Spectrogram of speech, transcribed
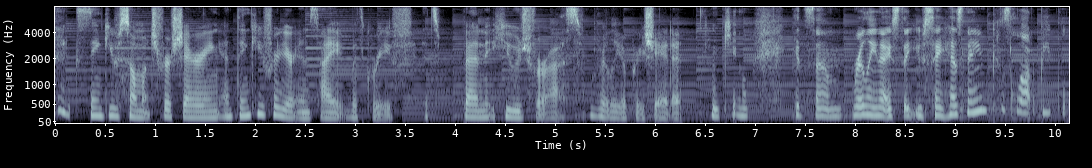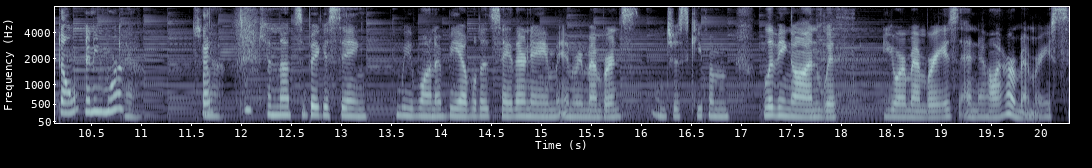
Thanks. Thank you so much for sharing, and thank you for your insight with grief. It's been huge for us. We really appreciate it. Thank you. It's um really nice that you say his name because a lot of people don't anymore. Yeah. So Yeah. And that's the biggest thing. We want to be able to say their name in remembrance and just keep them living on with your memories and now our memories.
